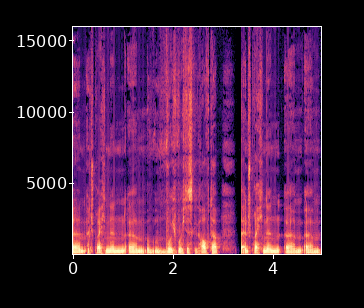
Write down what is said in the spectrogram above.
ähm, entsprechenden, ähm, wo ich wo ich das gekauft habe, bei entsprechenden ähm, ähm,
